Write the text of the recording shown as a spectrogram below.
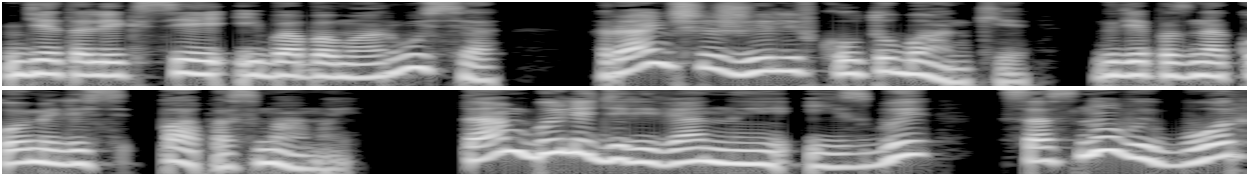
Дед Алексей и баба Маруся раньше жили в Култубанке, где познакомились папа с мамой. Там были деревянные избы, сосновый бор,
